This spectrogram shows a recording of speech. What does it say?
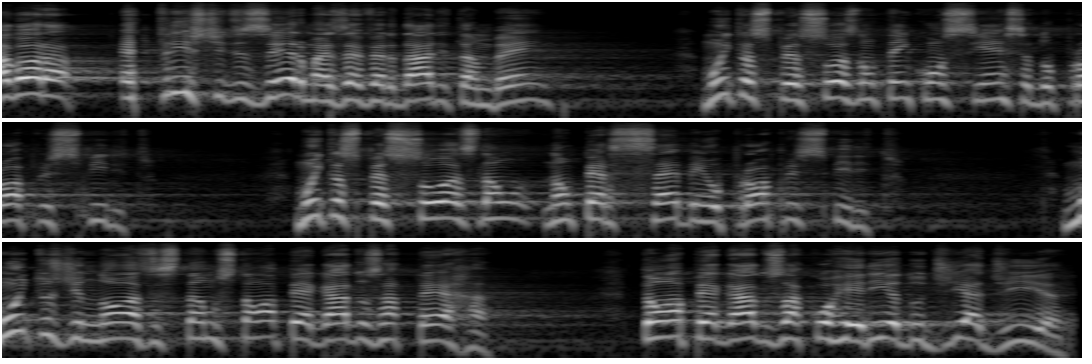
Agora, é triste dizer, mas é verdade também. Muitas pessoas não têm consciência do próprio Espírito. Muitas pessoas não, não percebem o próprio Espírito. Muitos de nós estamos tão apegados à terra, tão apegados à correria do dia a dia,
